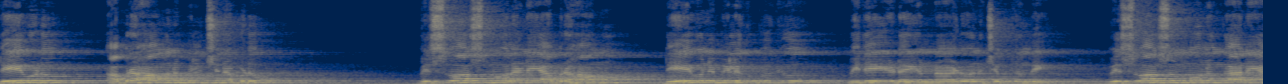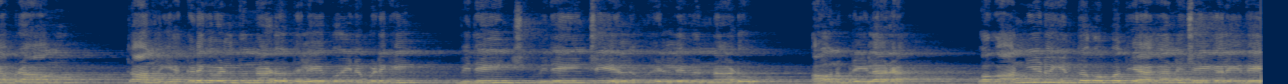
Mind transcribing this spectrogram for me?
దేవుడు అబ్రహామును పిలిచినప్పుడు విశ్వాసము వలనే అబ్రహాము దేవుని పిలుపుకు విధేయుడై ఉన్నాడు అని చెబుతుంది. విశ్వాసం మూలంగానే అబ్రహాము తాను ఎక్కడికి వెళుతున్నాడో తెలియపోయినప్పటికీ విధేయించి విధేయించి వెళ్ళి ఉన్నాడు. అవును ప్రియులారా ఒక అన్యుడు ఇంత గొప్ప త్యాగాన్ని చేయగలిగితే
